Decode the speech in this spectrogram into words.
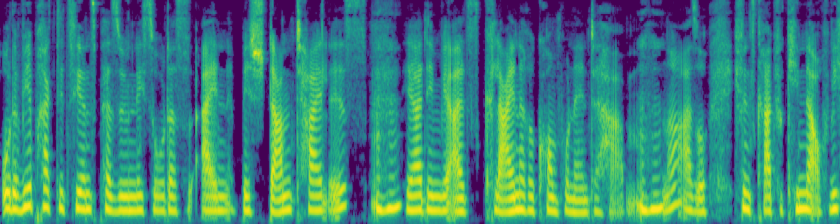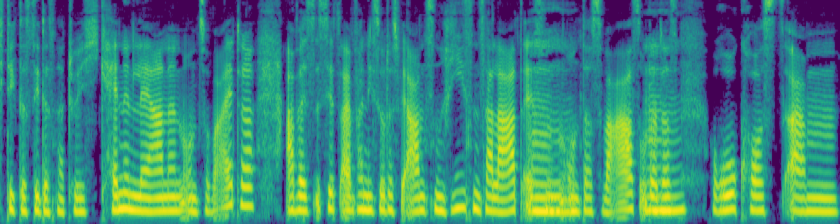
oder wir praktizieren es persönlich so, dass es ein Bestandteil ist, Mhm. ja, den wir als kleinere Komponente haben. Mhm. Ne? Also ich finde es gerade für Kinder auch wichtig, dass sie das natürlich kennenlernen und so weiter. Aber es ist jetzt einfach nicht so, dass wir abends einen riesen Salat essen Mhm. und das war's oder dass Mhm. Rohkost ähm,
